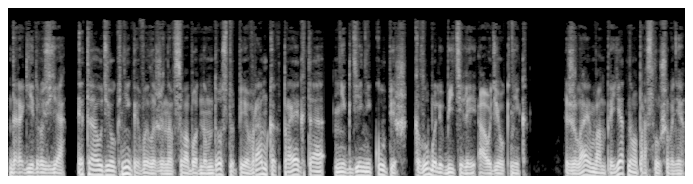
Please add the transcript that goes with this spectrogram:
Дорогие друзья, эта аудиокнига выложена в свободном доступе в рамках проекта «Нигде не купишь» Клуба любителей аудиокниг. Желаем вам приятного прослушивания.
